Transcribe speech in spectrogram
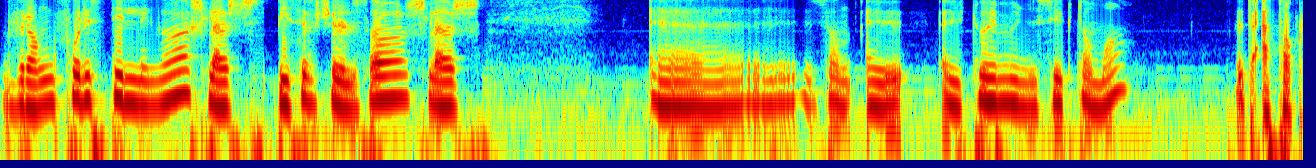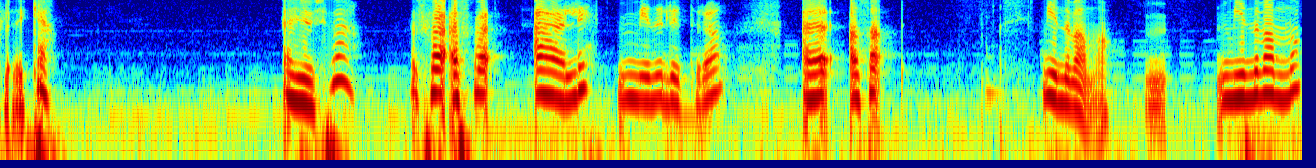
vrangforestillinger slash spiseforstyrrelser slash eh, sånn au, autoimmune sykdommer. Vet du, jeg takler det ikke. Jeg gjør ikke det. Jeg skal, være, jeg skal være ærlig med mine lyttere. Eh, altså Mine venner. Mine venner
